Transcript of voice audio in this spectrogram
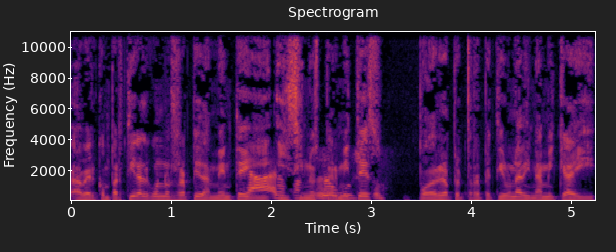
a ver, compartir algunos rápidamente y, si nos permites poder repetir una dinámica y,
